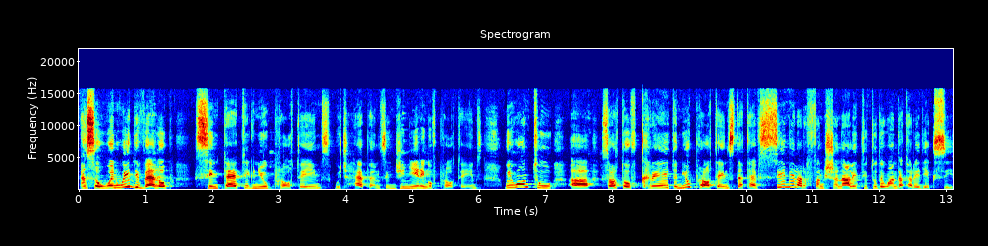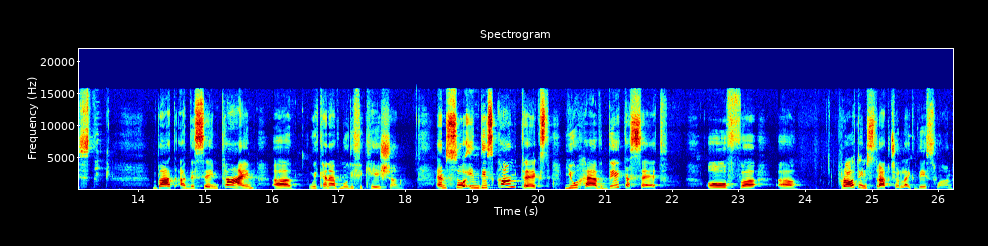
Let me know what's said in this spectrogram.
And so when we develop synthetic new proteins, which happens, engineering of proteins, we want to uh, sort of create new proteins that have similar functionality to the one that already exist. But at the same time, uh, we can have modification. And so in this context, you have data set of uh, uh protein structure like this one,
